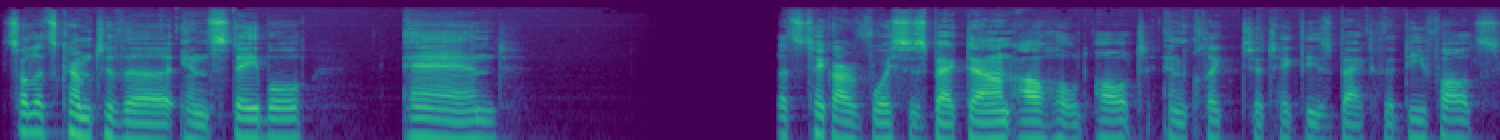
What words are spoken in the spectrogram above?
So let's come to the unstable and let's take our voices back down. I'll hold Alt and click to take these back to the defaults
